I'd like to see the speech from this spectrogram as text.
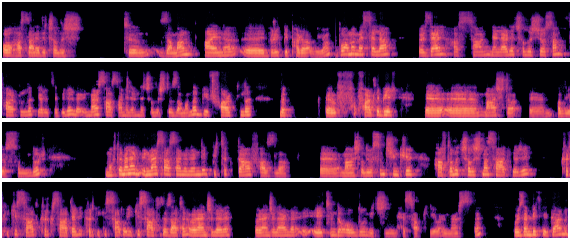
o hastanede çalıştığın zaman aynı e, brüt bir para alıyor. Bu ama mesela özel hastanelerde çalışıyorsan farklılık yaratabilir ve üniversite hastanelerinde çalıştığı zaman da bir farklılık e, farklı bir e, e, maaş da e, alıyorsundur. Muhtemelen üniversite hastanelerinde bir tık daha fazla e, maaş alıyorsun çünkü haftalık çalışma saatleri 42 saat, 40 saate 42 saat. O 2 saati de zaten öğrencilere öğrencilerle e- eğitimde olduğun için hesaplıyor üniversite. O yüzden bir, galiba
